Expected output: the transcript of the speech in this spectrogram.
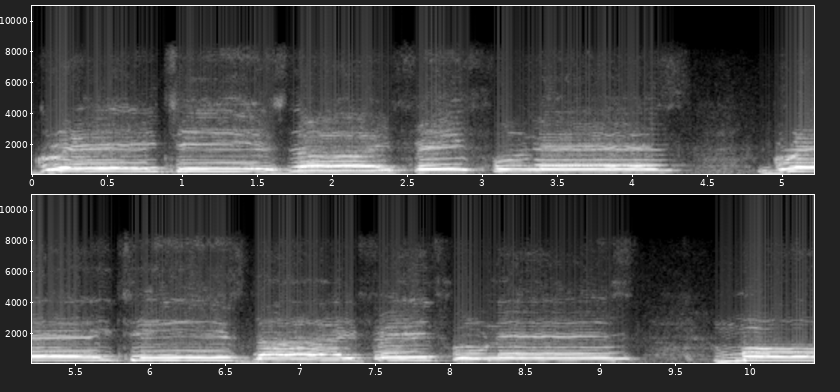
Great is thy faithfulness. Great is thy faithfulness. Morning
